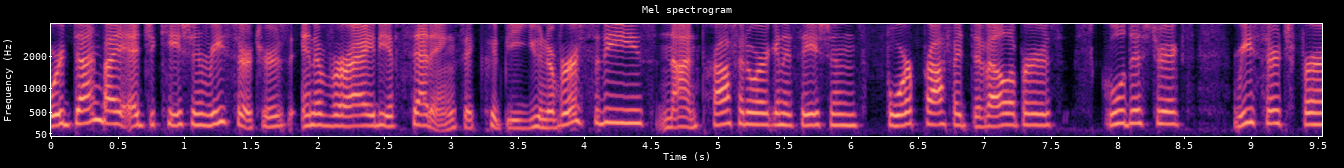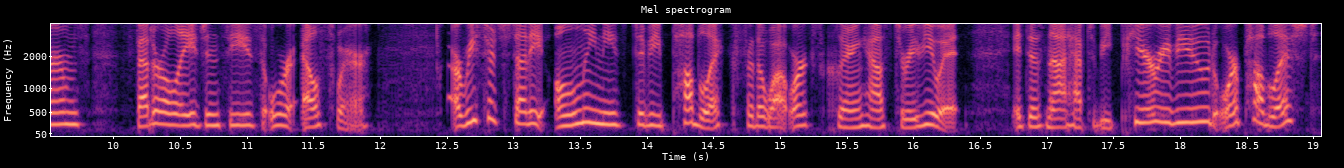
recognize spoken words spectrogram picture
were done by education researchers in a variety of settings. It could be universities, nonprofit organizations, for profit developers, school districts, research firms, federal agencies, or elsewhere. A research study only needs to be public for the WhatWorks Clearinghouse to review it. It does not have to be peer reviewed or published.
